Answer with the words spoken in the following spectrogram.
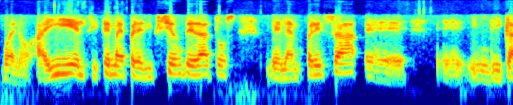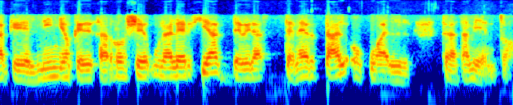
bueno, ahí el sistema de predicción de datos de la empresa eh, eh, indica que el niño que desarrolle una alergia deberá tener tal o cual tratamiento.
